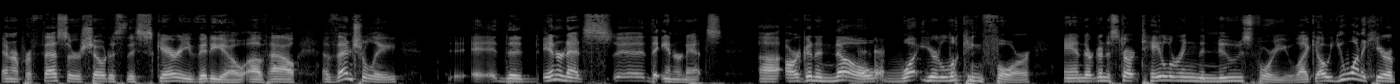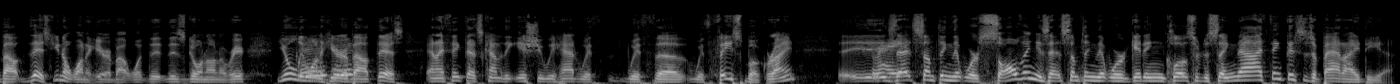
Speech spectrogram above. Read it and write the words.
and our professor showed us this scary video of how eventually eh, the internet's, uh, the internet's, uh, are going to know what you're looking for and they're going to start tailoring the news for you. Like, oh, you want to hear about this. You don't want to hear about what th- this is going on over here. You only mm-hmm. want to hear about this. And I think that's kind of the issue we had with with uh, with Facebook, right? Is that something that we're solving? Is that something that we're getting closer to saying, "Nah, I think this is a bad idea"?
